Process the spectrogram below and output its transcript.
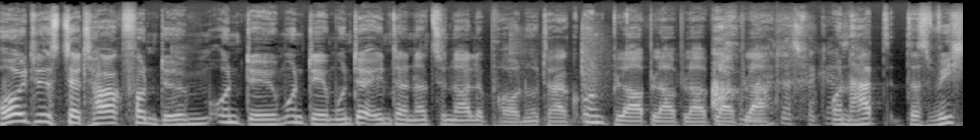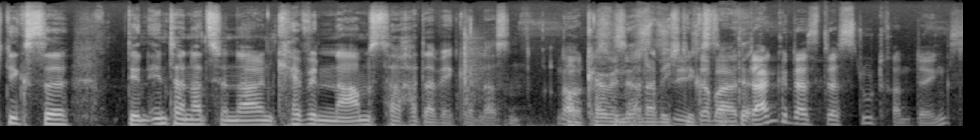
Heute ist der Tag von dem und dem und dem und der internationale Pornotag und bla bla bla bla Ach, bla. hat das und hat das Wichtigste, den internationalen Kevin-Namenstag, hat er weggelassen. No, das Kevin, ist das das ist Wichtigste. Aber danke, dass, dass du dran denkst.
